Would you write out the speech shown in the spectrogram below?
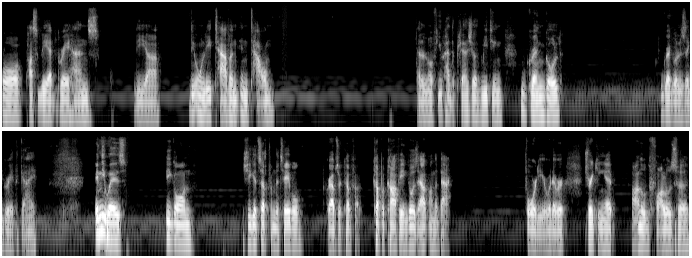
or possibly at Grey Hands, the uh, the only tavern in town. I don't know if you had the pleasure of meeting Grengold. Gregor is a great guy. Anyways, be gone. She gets up from the table, grabs her cup, cup of coffee, and goes out on the back 40 or whatever, drinking it. Arnold follows her,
